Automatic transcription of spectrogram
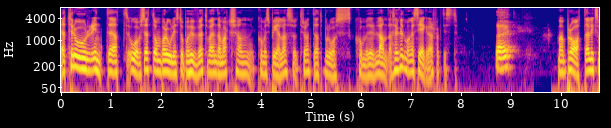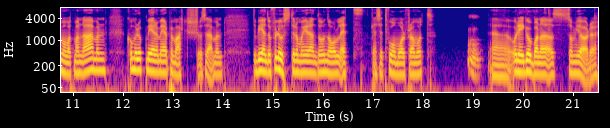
Jag tror inte att oavsett om Barolin står på huvudet varenda match han kommer spela så tror jag inte att Borås kommer landa särskilt många segrar faktiskt Nej Man pratar liksom om att man, nej man kommer upp mer och mer per match och sådär men det blir ändå förluster och man gör ändå 0-1 Kanske två mål framåt mm. uh, Och det är gubbarna som gör det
